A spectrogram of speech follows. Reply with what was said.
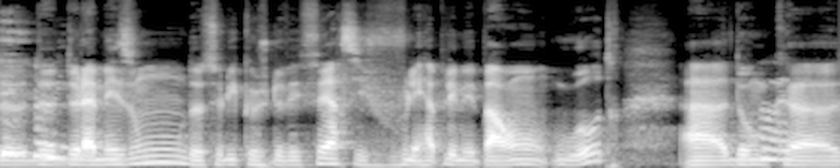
de, de, la maison, de celui que je devais faire si je voulais appeler mes parents ou autres. Euh, donc, euh,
